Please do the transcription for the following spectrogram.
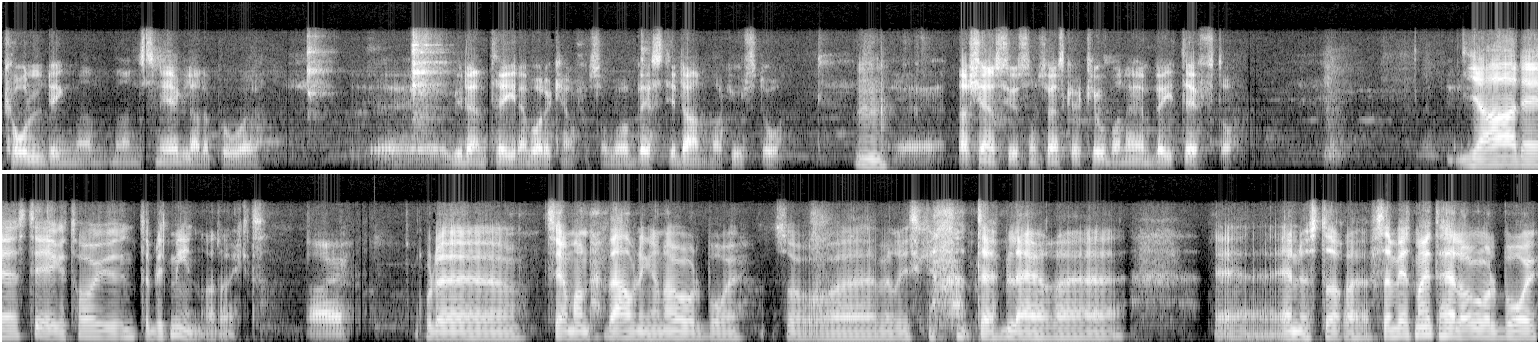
Kolding man, man sneglade på. Eh, vid den tiden var det kanske som var bäst i Danmark just då. Mm. Eh, där känns ju som svenska klubbarna är en bit efter. Ja, det steget har ju inte blivit mindre direkt. Nej. Och det ser man värvningarna i Ålborg så är väl risken att det blir eh, eh, ännu större. Sen vet man inte heller Ålborg.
